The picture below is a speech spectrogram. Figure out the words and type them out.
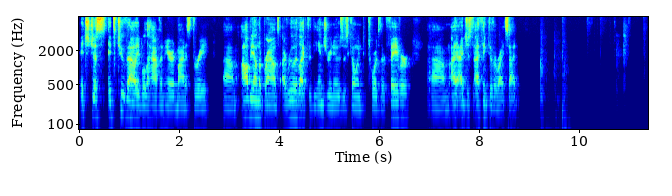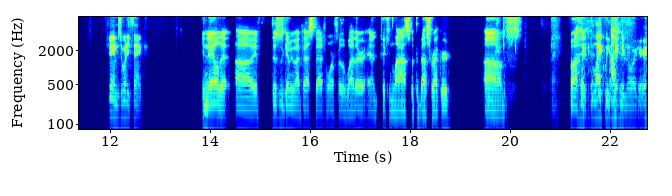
it's just it's too valuable to have them here at minus three. Um, I'll be on the Browns. I really like that the injury news is going towards their favor. Um, I, I just I think they're the right side. James, what do you think? You nailed it. Uh, if this was going to be my best bet if it weren't for the weather and picking last with the best record. Um, but Like we I- pick in order.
